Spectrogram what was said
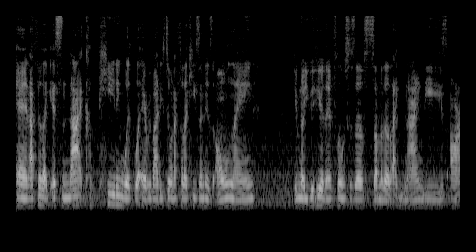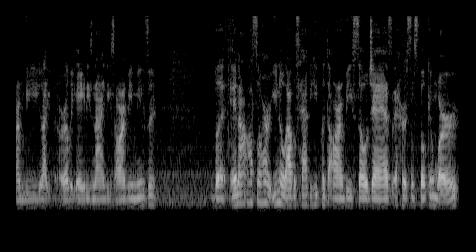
And I feel like it's not competing with what everybody's doing. I feel like he's in his own lane even though you could hear the influences of some of the like 90s R&B, like the early 80s, 90s R&B music. But and I also heard, you know, I was happy he put the R&B, soul, jazz. I heard some spoken word,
